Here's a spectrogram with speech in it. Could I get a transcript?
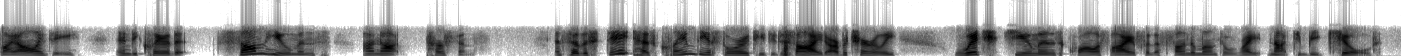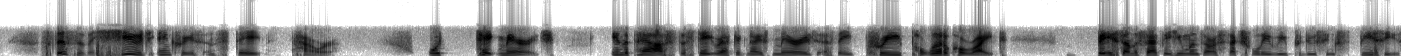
biology and declare that some humans are not persons. And so the state has claimed the authority to decide arbitrarily which humans qualify for the fundamental right not to be killed. So this is a huge increase in state power. Or take marriage. In the past, the state recognized marriage as a pre political right based on the fact that humans are a sexually reproducing species.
